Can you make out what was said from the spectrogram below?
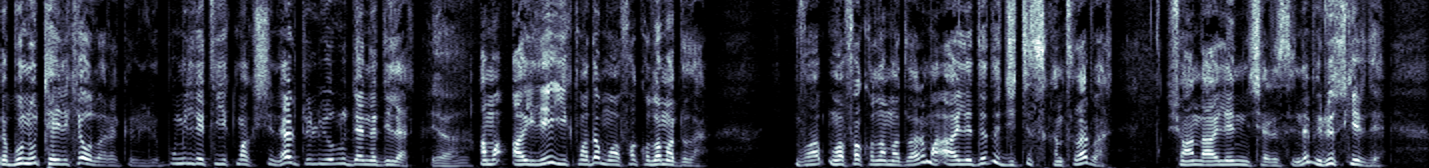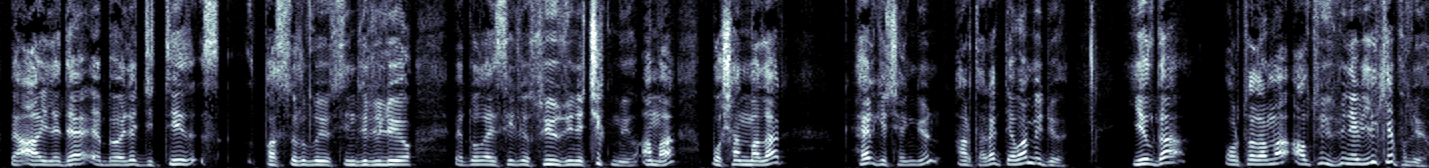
Ve bunu tehlike olarak görülüyor. Bu milleti yıkmak için her türlü yolu denediler. Ya. Ama aileyi yıkmada muvaffak olamadılar. Muva- Muvaffak olamadılar ama ailede de ciddi sıkıntılar var. Şu anda ailenin içerisinde virüs girdi. Ve ailede e, böyle ciddi bastırılıyor, sindiriliyor ve dolayısıyla su yüzüne çıkmıyor. Ama boşanmalar her geçen gün artarak devam ediyor. Yılda ortalama 600 bin evlilik yapılıyor.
